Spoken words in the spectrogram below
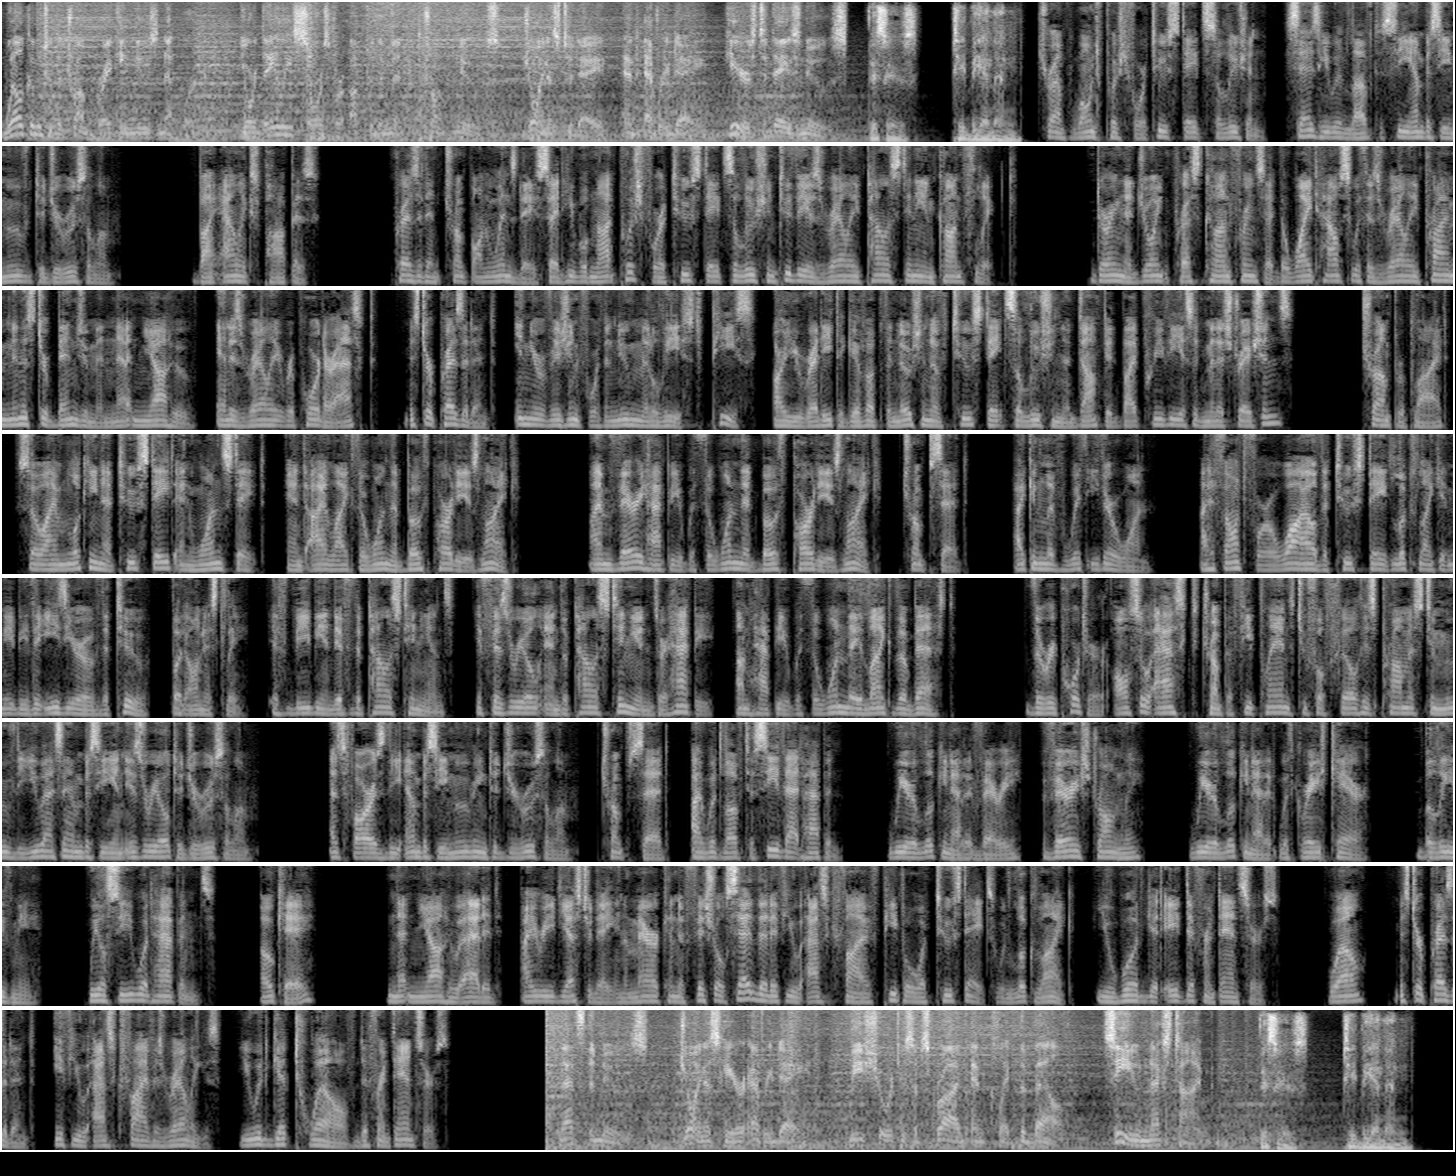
Welcome to the Trump Breaking News Network, your daily source for up-to-the-minute Trump news. Join us today and every day. Here's today's news. This is TBNN. Trump won't push for two-state solution, says he would love to see embassy moved to Jerusalem. By Alex Pappas. President Trump on Wednesday said he will not push for a two-state solution to the Israeli-Palestinian conflict. During a joint press conference at the White House with Israeli Prime Minister Benjamin Netanyahu, an Israeli reporter asked, Mr. President, in your vision for the new Middle East peace, are you ready to give up the notion of two-state solution adopted by previous administrations? Trump replied, so I'm looking at two-state and one-state, and I like the one that both parties like. I'm very happy with the one that both parties like, Trump said. I can live with either one. I thought for a while the two-state looked like it may be the easier of the two, but honestly, if Bibi and if the Palestinians, if Israel and the Palestinians are happy, I'm happy with the one they like the best. The reporter also asked Trump if he plans to fulfill his promise to move the U.S. Embassy in Israel to Jerusalem. As far as the embassy moving to Jerusalem, Trump said, I would love to see that happen. We're looking at it very, very strongly, we're looking at it with great care. Believe me. We'll see what happens. Okay? Netanyahu added, I read yesterday an American official said that if you ask five people what two states would look like, you would get eight different answers. Well, Mr. President, if you ask five Israelis, you would get 12 different answers. That's the news. Join us here every day. Be sure to subscribe and click the bell. See you next time. This is TBNN.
